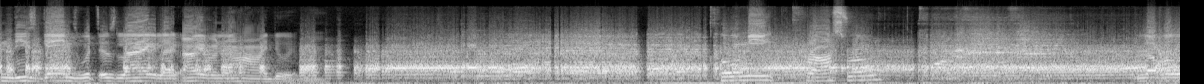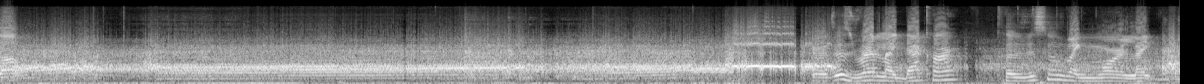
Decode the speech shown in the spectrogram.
in these games with this lag, like I don't even know how I do it, man. Coney Crossroad. Level up. This red like that car? Cause this one's like more light red.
